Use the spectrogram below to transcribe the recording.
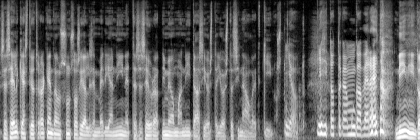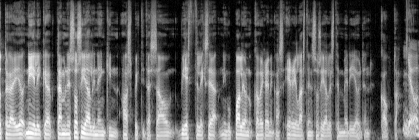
sä selkeästi oot rakentanut sun sosiaalisen median niin, että sä seuraat nimenomaan niitä asioista, joista sinä olet kiinnostunut. Joo. Ja sitten totta kai mun kavereita. Niin, niin totta kai. Jo. Niin, eli tämmöinen sosiaalinenkin aspekti tässä on. Viestitteleekö sä niin paljon kavereiden kanssa erilaisten sosiaalisten medioiden kautta? Joo.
